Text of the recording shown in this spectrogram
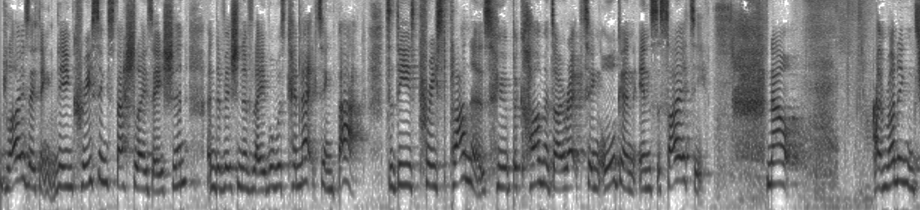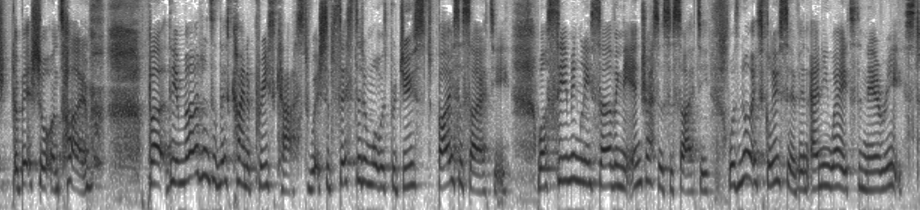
implies, I think, the increasing specialization and division of labor was connecting back to these priest planners who become a directing organ in society. Now, I'm running a bit short on time, but the emergence of this kind of priest caste, which subsisted in what was produced by society, while seemingly serving the interests of society, was not exclusive in any way to the Near East.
